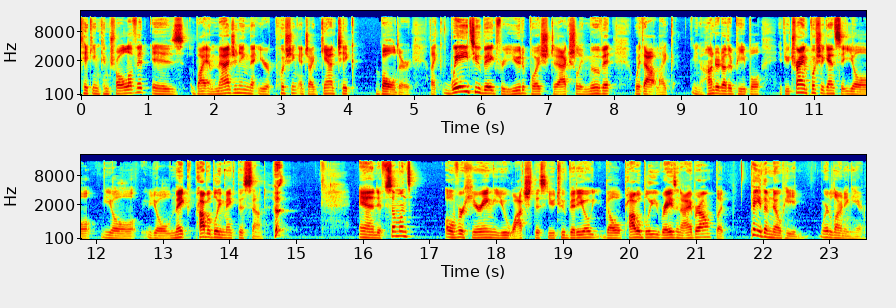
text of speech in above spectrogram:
taking control of it is by imagining that you're pushing a gigantic boulder like way too big for you to push to actually move it without like you know 100 other people. If you try and push against it you'll you'll you'll make probably make this sound. And if someone's overhearing you watch this youtube video they'll probably raise an eyebrow but pay them no heed we're learning here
